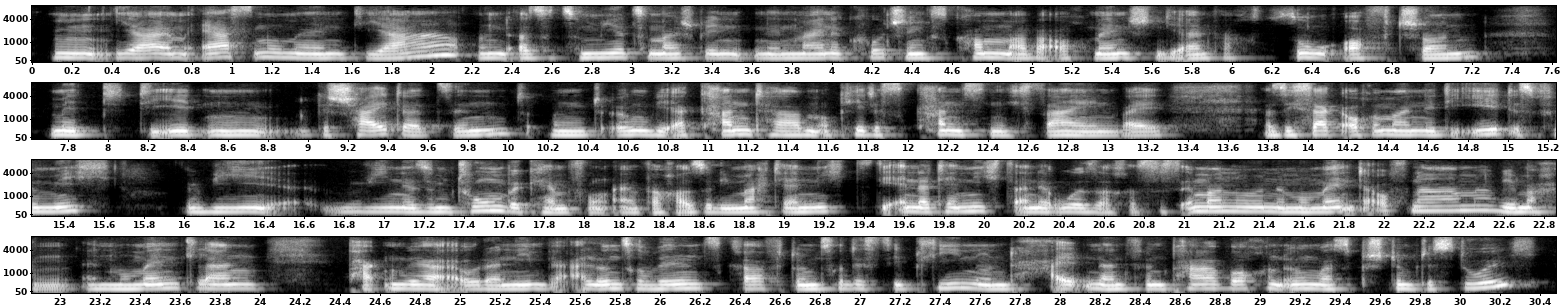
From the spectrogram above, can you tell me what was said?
Hm, ja, im ersten Moment ja. Und also zu mir zum Beispiel in meine Coachings kommen aber auch Menschen, die einfach so oft schon mit Diäten gescheitert sind und irgendwie erkannt haben, okay, das kann es nicht sein. Weil, also ich sage auch immer, eine Diät ist für mich wie, wie eine Symptombekämpfung einfach. Also die macht ja nichts, die ändert ja nichts an der Ursache. Es ist immer nur eine Momentaufnahme. Wir machen einen Moment lang, packen wir oder nehmen wir all unsere Willenskraft, unsere Disziplin und halten dann für ein paar Wochen irgendwas Bestimmtes durch.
